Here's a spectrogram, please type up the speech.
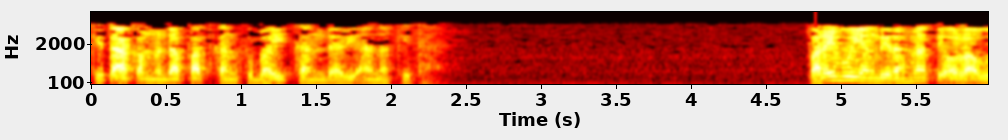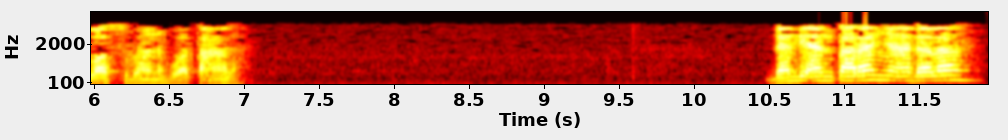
kita akan mendapatkan kebaikan dari anak kita. Para ibu yang dirahmati oleh Allah Subhanahu wa taala. Dan di antaranya adalah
